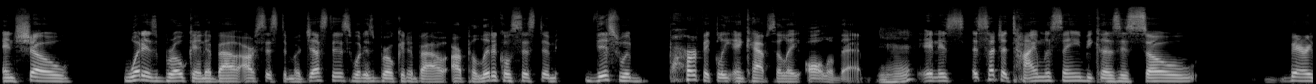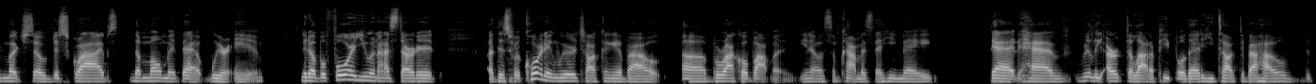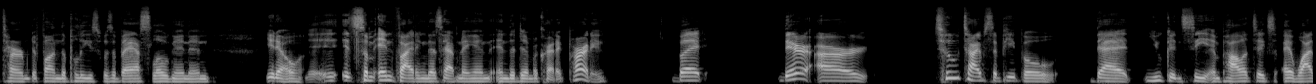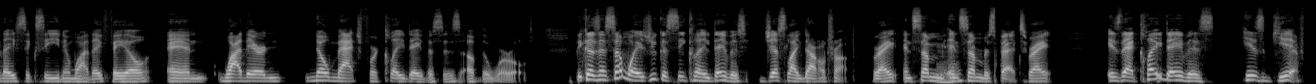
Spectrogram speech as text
and show what is broken about our system of justice, what is broken about our political system, this would perfectly encapsulate all of that. Mm-hmm. And it's it's such a timeless scene because it's so very much so describes the moment that we're in. You know, before you and I started this recording, we were talking about uh, Barack Obama, you know, some comments that he made that have really irked a lot of people that he talked about how the term defund the police was a bad slogan and you know it, it's some infighting that's happening in, in the democratic party. But there are two types of people that you can see in politics and why they succeed and why they fail and why they're no match for clay davises of the world. Because in some ways you could see clay davis just like donald trump right? In some Mhm. in some respects right? Is that clay davis his gift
